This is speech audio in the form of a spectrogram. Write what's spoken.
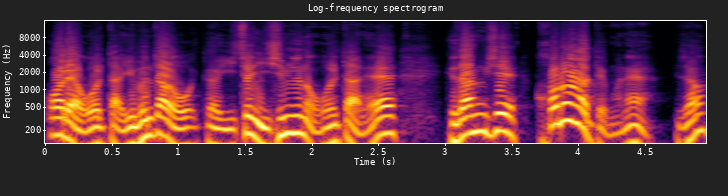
올해 5월달, 이번 달, 오- 그 2020년 5월달에 그 당시에 코로나 때문에, 그죠?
